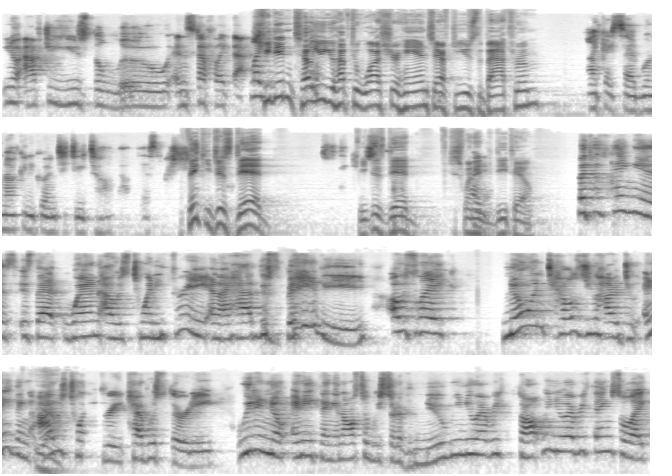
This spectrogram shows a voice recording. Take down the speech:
you know, after you use the loo and stuff like that. Like She didn't tell you you have to wash your hands after you use the bathroom. like I said, we're not going to go into detail about this. I think you just did. You just did. Just went into detail. But the thing is, is that when I was 23 and I had this baby, I was like, no one tells you how to do anything. I was 23, Kev was 30. We didn't know anything. And also we sort of knew we knew every thought we knew everything. So like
